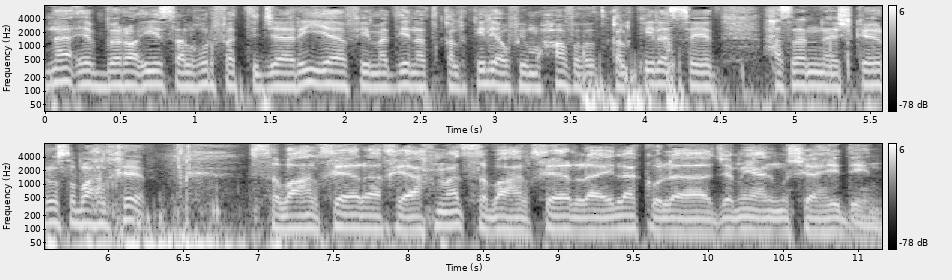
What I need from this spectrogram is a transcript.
نائب رئيس الغرفة التجارية في مدينة قلقيلة أو في محافظة قلقيلة السيد حسن شكيرو. صباح الخير. صباح الخير أخي أحمد. صباح الخير لك ولجميع المشاهدين.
